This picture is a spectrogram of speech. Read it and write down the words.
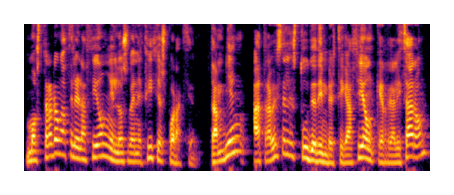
mostraron aceleración en los beneficios por acción. También, a través del estudio de investigación que realizaron,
